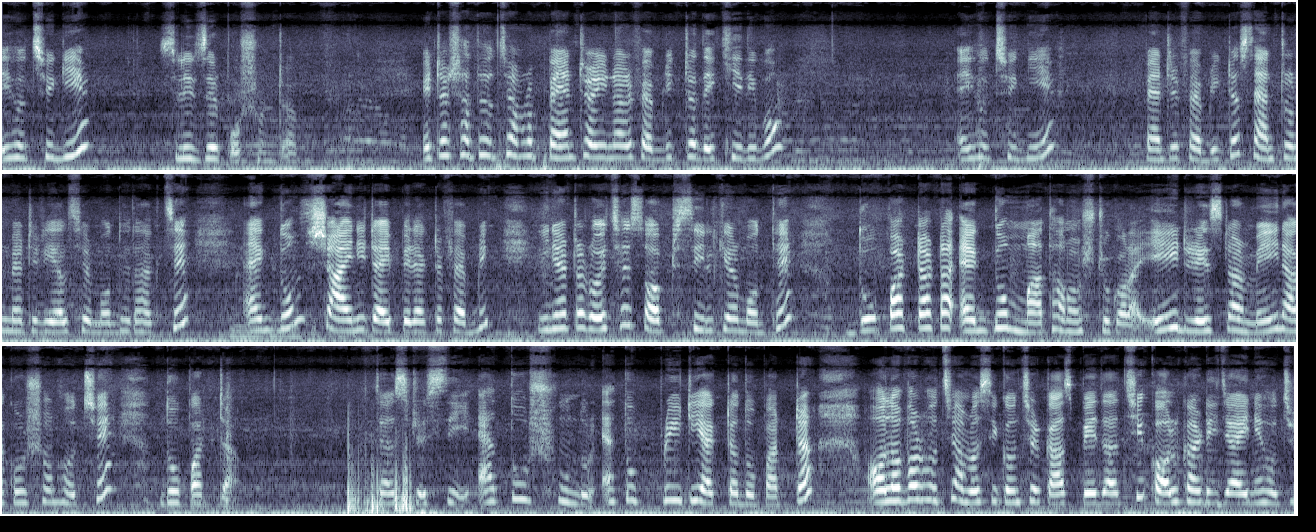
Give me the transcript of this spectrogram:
এই হচ্ছে গিয়ে স্লিভসের পোর্শনটা এটার সাথে হচ্ছে আমরা প্যান্ট আর ইনার ফ্যাব্রিকটা দেখিয়ে দিব। এই হচ্ছে গিয়ে প্যান্টের ফ্যাব্রিকটা স্যান্টন ম্যাটেরিয়ালসের মধ্যে থাকছে। একদম শাইনি টাইপের একটা ফ্যাব্রিক ইনারটা রয়েছে সফট সিল্কের মধ্যে। দোপাট্টাটা একদম মাথা নষ্ট করা। এই ড্রেসটার মেইন আকর্ষণ হচ্ছে দোপাট্টা। জাস্ট সি এত সুন্দর, এত প্রিটি একটা দোপাট্টা। অল ওভার হচ্ছে আমরা সিকোয়েন্সের কাজ পেয়ে যাচ্ছি। কলকা ডিজাইনে হচ্ছে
